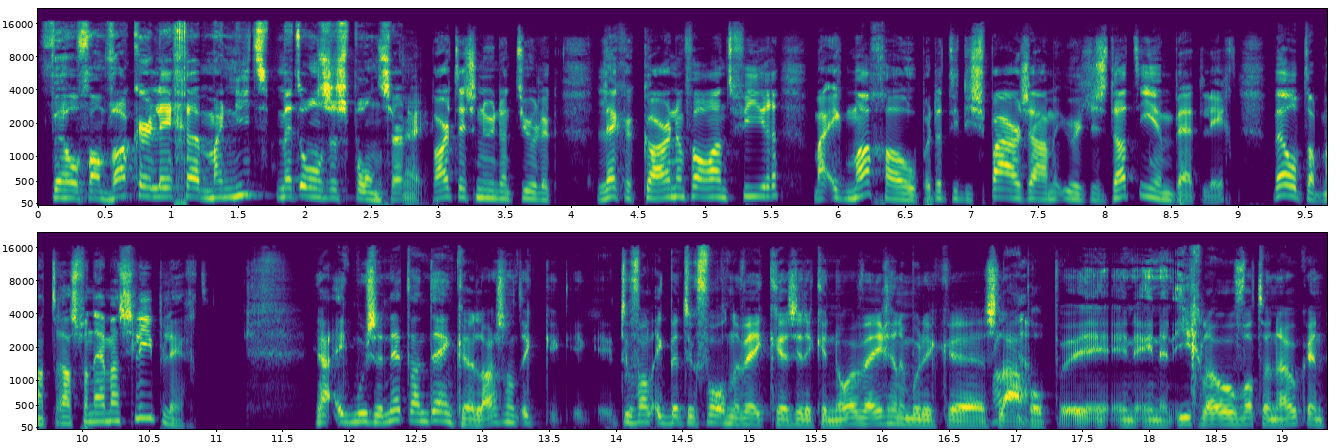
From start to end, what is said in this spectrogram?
veel van wakker liggen, maar niet met onze sponsor. Nee. Bart is nu natuurlijk lekker carnaval aan het vieren, maar ik mag hopen dat hij die spaarzame uurtjes dat hij in bed ligt, wel op dat matras van Emma Sleep ligt. Ja, ik moest er net aan denken, Lars. Want ik, ik, ik toevallig, ik ben natuurlijk volgende week uh, zit ik in Noorwegen. En dan moet ik uh, slapen oh, ja. op in, in een iglo of wat dan ook. En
